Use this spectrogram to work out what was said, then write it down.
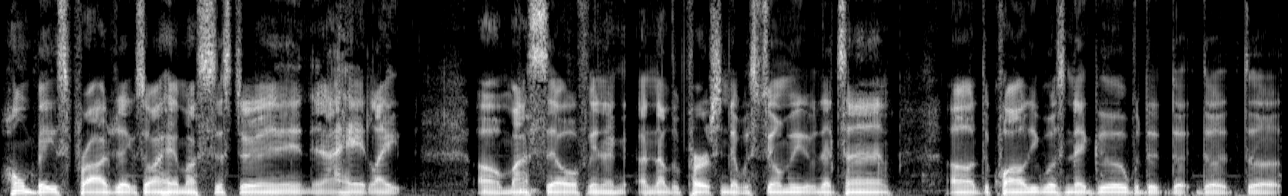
home based project, so I had my sister and, and I had like uh, myself and a, another person that was filming at that time. Uh, the quality wasn't that good, but the the the the,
